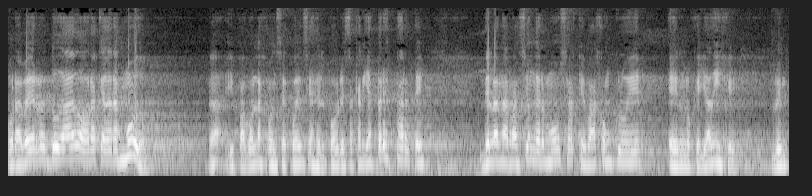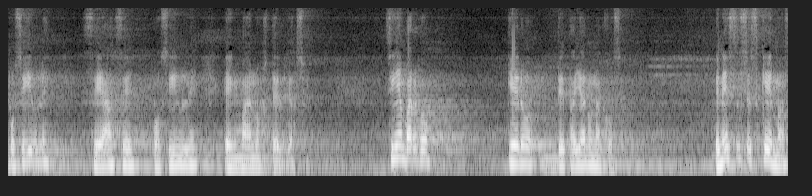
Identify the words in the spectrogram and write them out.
por haber dudado ahora quedarás mudo. Y pagó las consecuencias el pobre Zacarías. Pero es parte de la narración hermosa que va a concluir en lo que ya dije, lo imposible se hace posible en manos de Dios. Sin embargo, quiero detallar una cosa. En estos esquemas,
